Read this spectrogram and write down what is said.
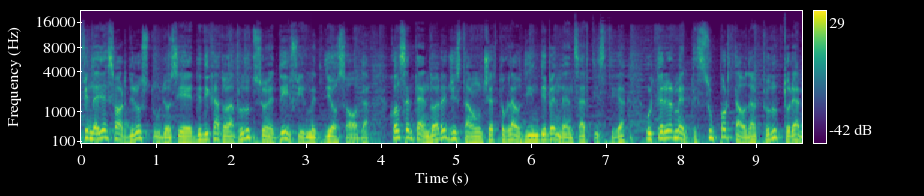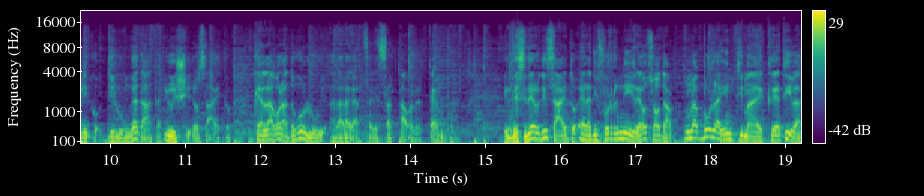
Fin dagli esordi lo studio si è dedicato alla produzione dei film di Osoda, consentendo al regista un certo grado di indipendenza artistica, ulteriormente supportato dal produttore amico di lunga data Yuichiro Saito, che ha lavorato con lui alla ragazza che saltava nel tempo. Il desiderio di Saito era di fornire a Osoda una bolla intima e creativa.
